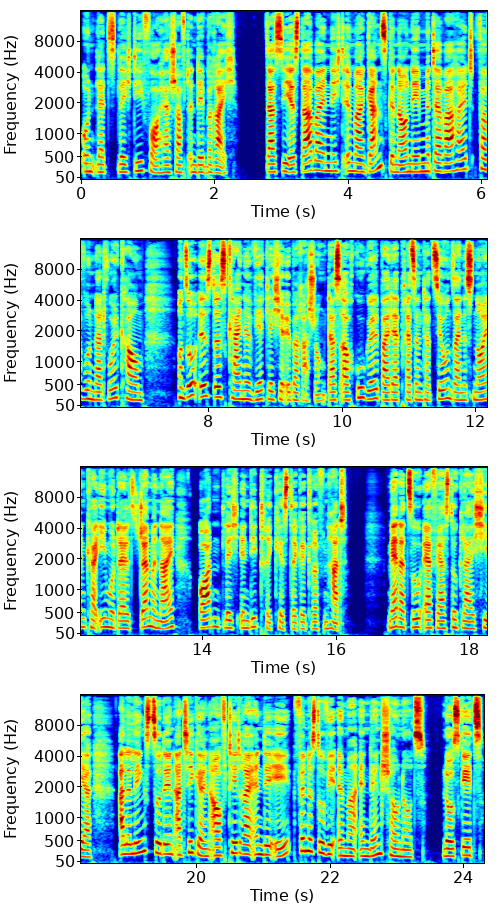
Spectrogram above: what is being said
und letztlich die Vorherrschaft in dem Bereich. Dass sie es dabei nicht immer ganz genau nehmen mit der Wahrheit, verwundert wohl kaum. Und so ist es keine wirkliche Überraschung, dass auch Google bei der Präsentation seines neuen KI-Modells Gemini ordentlich in die Trickkiste gegriffen hat. Mehr dazu erfährst du gleich hier. Alle Links zu den Artikeln auf t3n.de findest du wie immer in den Show Notes. Los geht's!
